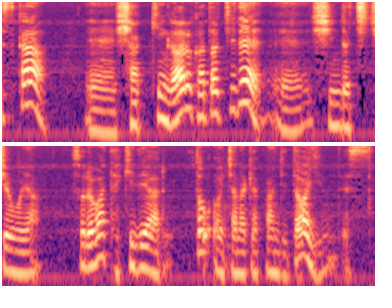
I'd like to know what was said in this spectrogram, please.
すから、えー借金がある形で、えー死んだ父親それは敵であるとおいちゃなきゃパンディタは言うんです。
